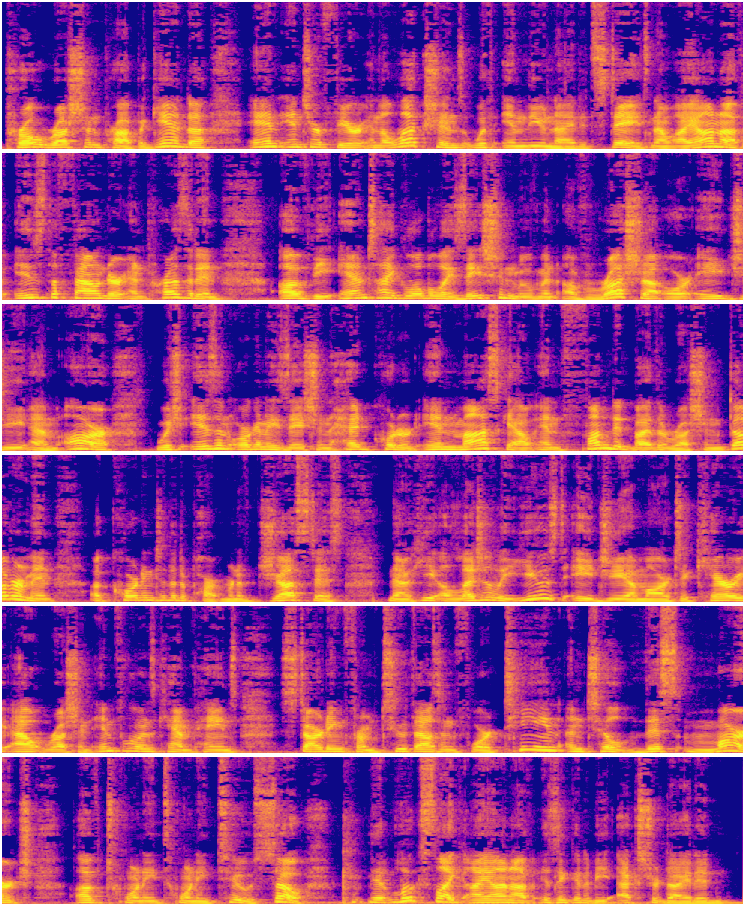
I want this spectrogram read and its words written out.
pro Russian propaganda, and interfere in elections within the United States. Now, Ionov is the founder and president of the Anti Globalization Movement of Russia, or AGMR, which is an organization headquartered in Moscow and funded by the Russian government, according to the Department of Justice. Now, he allegedly used AGMR to carry out Russian influence campaigns starting from 2014 until this March of 2022. So it looks like Ionov isn't going to be extradited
